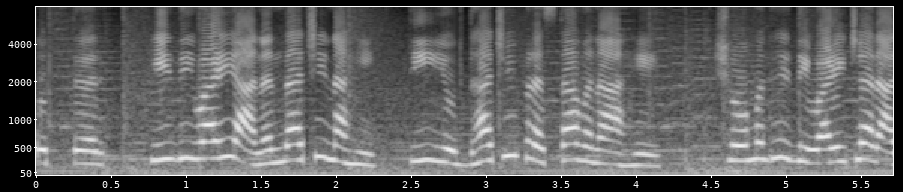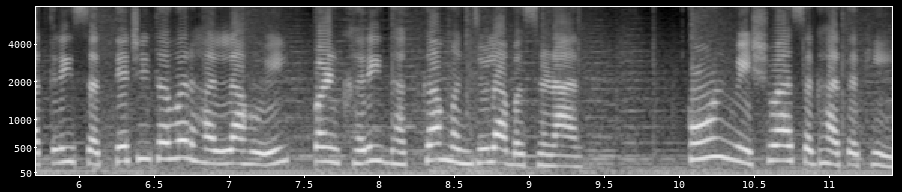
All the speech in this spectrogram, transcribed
उत्तर ही दिवाळी आनंदाची नाही ती युद्धाची प्रस्तावना आहे. शो मध्ये दिवाळीच्या रात्री सत्यचितावर हल्ला होईल पण खरी धक्का मंजूला बसणार. कोण विश्वासघातकी?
